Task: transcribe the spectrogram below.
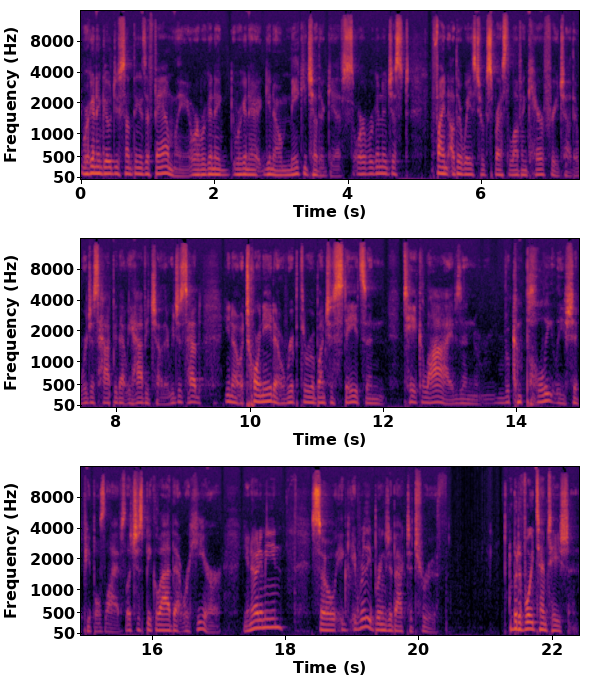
we're going to go do something as a family or we're going to we're going to you know make each other gifts or we're going to just find other ways to express love and care for each other. We're just happy that we have each other. We just had you know a tornado rip through a bunch of states and take lives and completely shift people's lives. Let's just be glad that we're here. You know what i mean? So it, it really brings you back to truth. But avoid temptation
